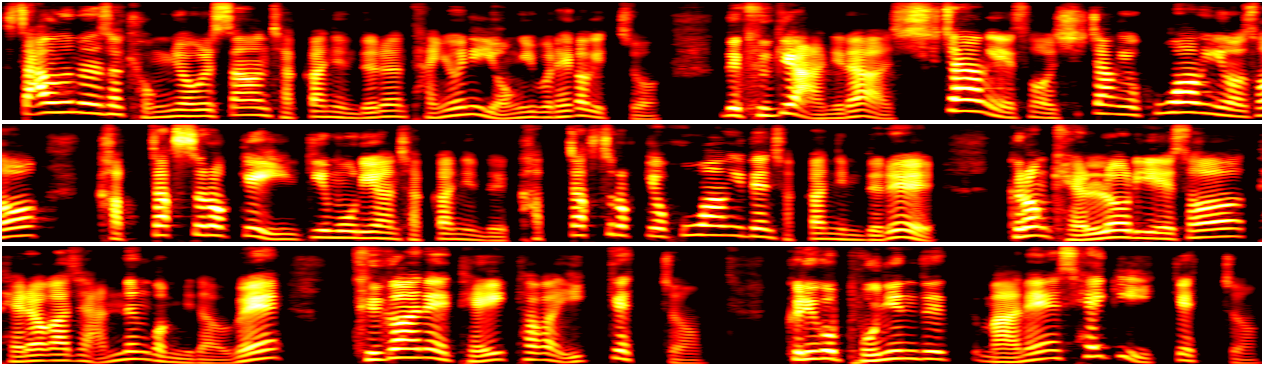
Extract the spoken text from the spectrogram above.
쌓으면서 경력을 쌓은 작가님들은 당연히 영입을 해가겠죠. 근데 그게 아니라 시장에서 시장의 호황이어서 갑작스럽게 인기몰이한 작가님들, 갑작스럽게 호황이 된 작가님들을 그런 갤러리에서 데려가지 않는 겁니다. 왜? 그간의 데이터가 있겠죠. 그리고 본인들만의 색이 있겠죠.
